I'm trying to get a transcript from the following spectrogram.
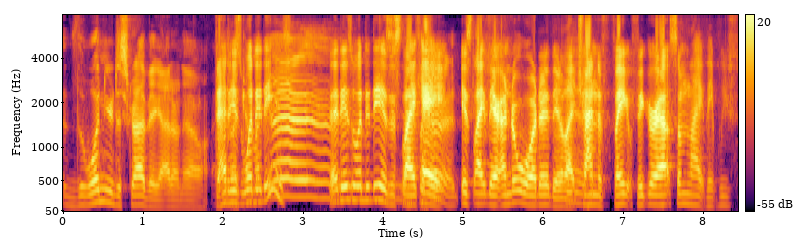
The one you're describing, I don't know. that is Like, what I'm it like, is. "Uh, that is what it is. It's like, like, hey, alright." it's like they're underwater. They're like Yeah. trying to fi- figure out some like that we've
